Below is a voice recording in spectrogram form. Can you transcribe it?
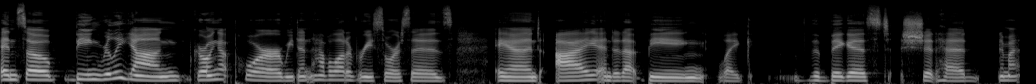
and so being really young, growing up poor, we didn't have a lot of resources. And I ended up being like the biggest shithead. Am I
